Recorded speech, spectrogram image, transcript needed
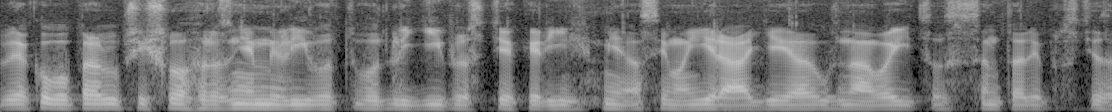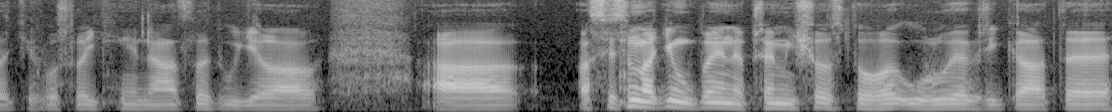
jako opravdu přišlo hrozně milý od, od lidí, prostě, který mě asi mají rádi a uznávají, co jsem tady prostě za těch posledních 11 let udělal. A asi jsem nad tím úplně nepřemýšlel z tohle úhlu, jak říkáte. E,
